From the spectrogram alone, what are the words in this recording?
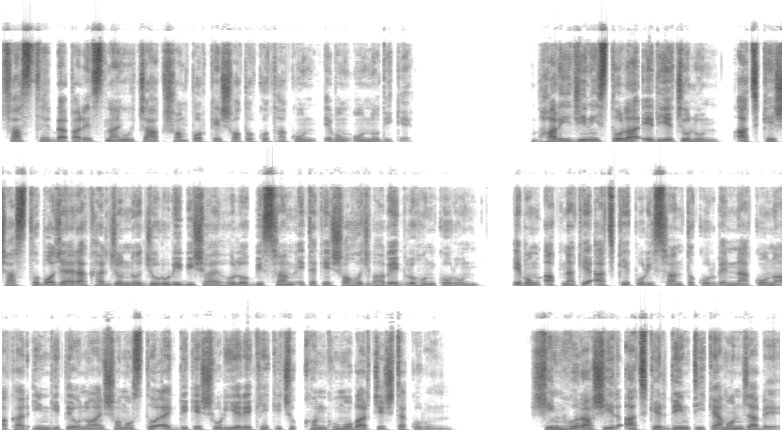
স্বাস্থ্যের ব্যাপারে স্নায়ু চাপ সম্পর্কে সতর্ক থাকুন এবং অন্যদিকে ভারী জিনিস তোলা এড়িয়ে চলুন, আজকে স্বাস্থ্য বজায় রাখার জন্য জরুরি বিষয় হল বিশ্রাম এটাকে সহজভাবে গ্রহণ করুন এবং আপনাকে আজকে পরিশ্রান্ত করবেন না, কোন আকার ইঙ্গিতেও নয়, সমস্ত একদিকে সরিয়ে রেখে কিছুক্ষণ ঘুমোবার চেষ্টা করুন। সিংহ রাশির আজকের দিনটি কেমন যাবে?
